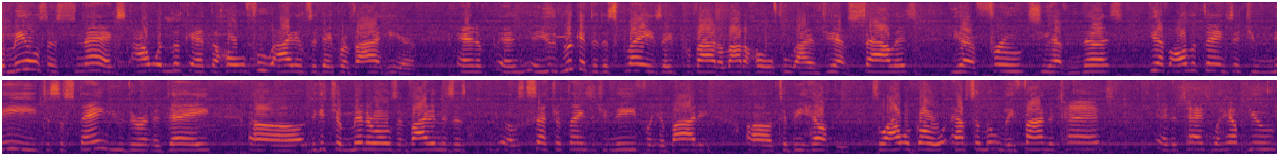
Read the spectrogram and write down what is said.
for meals and snacks, I would look at the whole food items that they provide here. And, and you look at the displays, they provide a lot of whole food items. You have salads, you have fruits, you have nuts, you have all the things that you need to sustain you during the day, uh, to get your minerals and vitamins, and etc., things that you need for your body uh, to be healthy. So I would go absolutely find the tags, and the tags will help you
